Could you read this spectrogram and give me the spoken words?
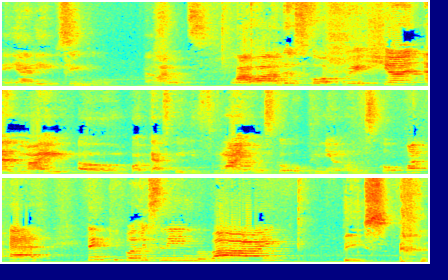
Eniade, simple and Mine. short. for Our underscore operation and my um, podcast page is my underscore opinion underscore podcast. Thank you for listening. Bye bye. Peace.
